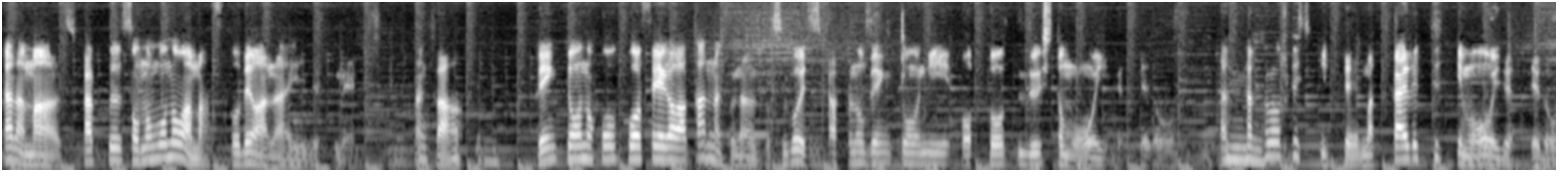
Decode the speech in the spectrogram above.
ただまあ、資格そのものはマストではないですね。なんか、勉強の方向性がわかんなくなると、すごい資格の勉強に没頭する人も多いんですけど、資うん格の知識って、まあ、使える知識も多いですけど、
